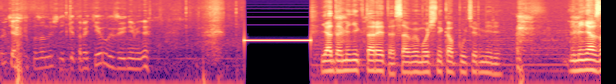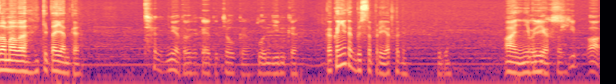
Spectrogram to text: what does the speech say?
У тебя позвоночники тротил, извини меня. Я Доминик Торетто, самый мощный компьютер в мире. И меня взломала китаянка. Нет, там какая-то телка, блондинка. Как они так быстро приехали туда? А, они не У них приехали. схип- А,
